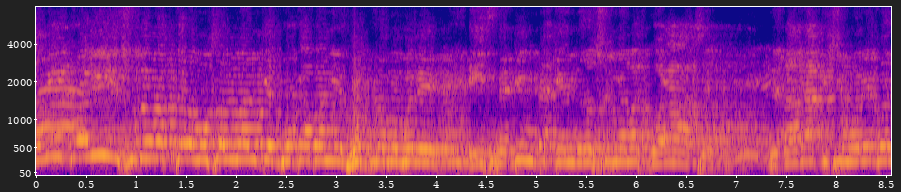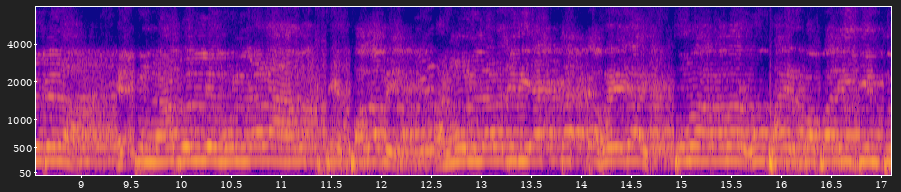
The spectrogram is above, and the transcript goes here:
আমি বলি, শুধুমাত্র মুসলমানকে বোকা বানিয়ে ভোট নেব বলে এই সেটিংটা কেন্দ্রের সঙ্গে আমার করা আছে। যে দাদা কিছু মনে করবে না, একটু না বললে মোল্লারা আমাকে পালাবে। আর মোল্লারা যদি এক কাটটা হয়ে যায়, তোমার আমার উভয়ের কপালেই কিন্তু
